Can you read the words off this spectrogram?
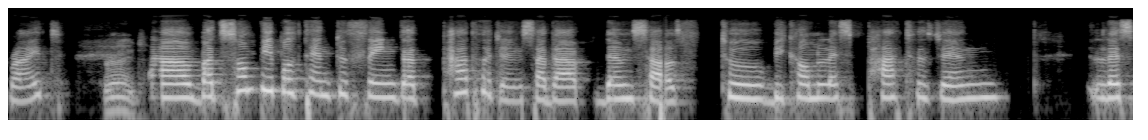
right? Right. Uh, but some people tend to think that pathogens adapt themselves to become less pathogen, less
